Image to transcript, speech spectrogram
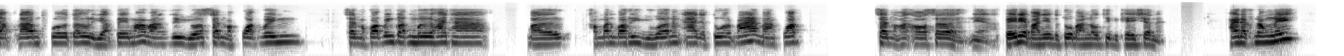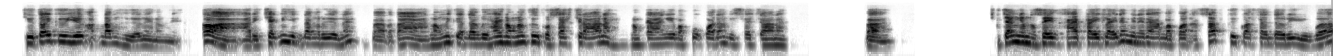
ចាប់ដើមធ្វើទៅរយៈពេលមកបាន reviewer send មកគាត់វិញ send មកគាត់វិញគាត់មើលឲ្យថាបើ comment របស់ reviewer នឹងអាចទទួលបានបានគាត់ send មកឲ្យ author នេះពេលនេះបានយើងទទួលបាន notification ហើយនៅក្នុងនេះជឿទៅគឺយើងអត់ដឹងរឿងឯក្នុងនេះអូអា reject នេះយើងដឹងរឿងណាបាទបតាក្នុងនេះគឺដឹងរឿងហើយក្នុងហ្នឹងគឺ process ច្រើនណាក្នុងការងាររបស់ពួកគាត់ហ្នឹង process ច្រើនណាបាទអញ្ចឹងខ្ញុំសរសេរខែផ្លៃខ្លីហ្នឹងមានន័យថាបើគាត់ accept គឺគាត់ send ទៅ reviewer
